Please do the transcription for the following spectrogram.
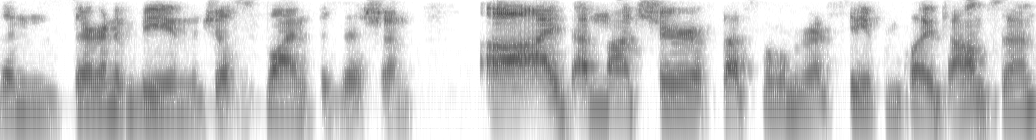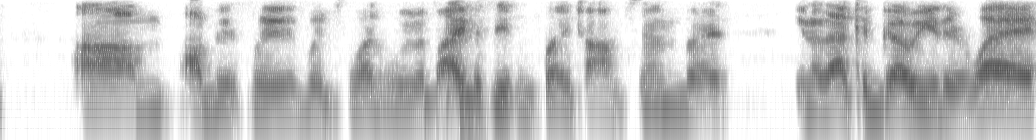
then they're going to be in just fine position. Uh, I, I'm not sure if that's what we're going to see from Klay Thompson. Um, obviously, which what we would like to see from Klay Thompson, but you know that could go either way.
